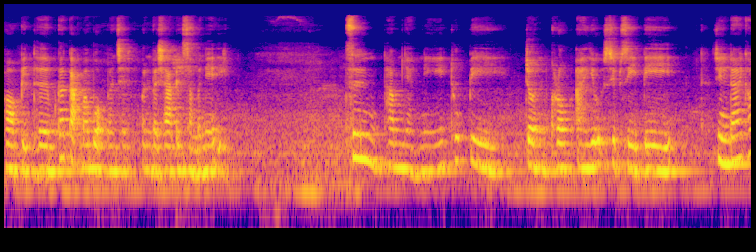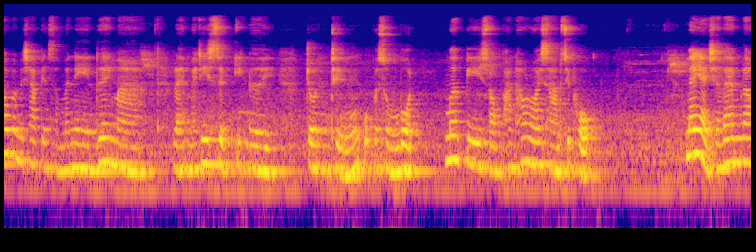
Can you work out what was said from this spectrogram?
พอปิดเทอมก็กลับมาบวชบรรพบรรพชาเป็นสัมมาเนรอีก ซึ่งทำอย่างนี้ทุกปีจนครบอายุ 14 ปี จึงได้เข้าบรรพชาเป็นสัมมาเนรเรื่อยมา และไม่ได้สึกอีกเลย จนถึงอุปสมบทเมื่อปี 2536 แม่ใหญ่ชะแลมเล่า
